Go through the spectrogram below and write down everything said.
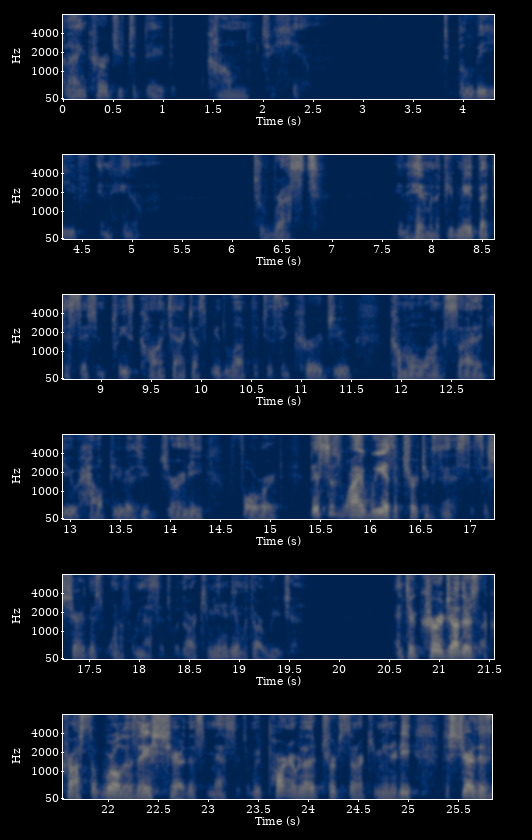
And I encourage you today to come to Him, to believe in Him, to rest in Him. And if you've made that decision, please contact us. We'd love to just encourage you, come alongside of you, help you as you journey forward. This is why we as a church exist, is to share this wonderful message with our community and with our region. And to encourage others across the world as they share this message. And we partner with other churches in our community to share this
